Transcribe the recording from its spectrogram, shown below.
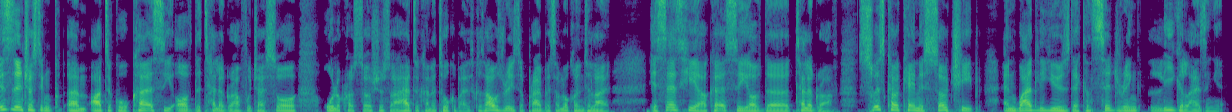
This is an interesting um, article, courtesy of the Telegraph, which I saw all across social. So I had to kind of talk about this because I was really surprised. But I'm not going to lie. It says here, courtesy of the Telegraph, Swiss cocaine is so cheap and widely used, they're considering legalizing it.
